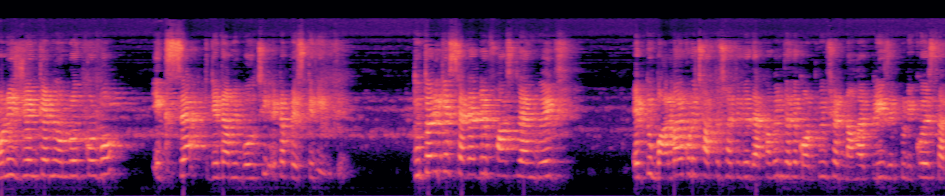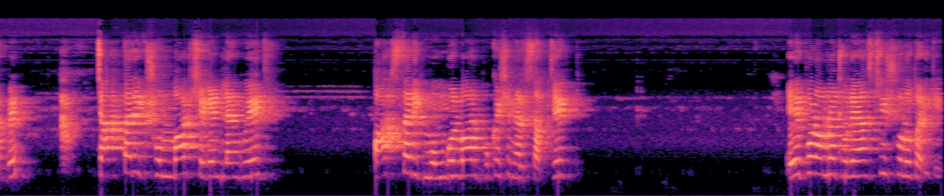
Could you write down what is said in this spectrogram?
মনীষ জৈনকে আমি অনুরোধ করব এক্স্যাক্ট যেটা আমি বলছি, এটা প্রেসকে দিয়ে দিতে। দু তারিখে স্যাটারডে ফার্স্ট ল্যাঙ্গুয়েজ একটু বারবার করে ছাত্রছাত্রীদের দেখাবেন, যাতে কনফিউশন না হয়। প্লিজ একটু রিকোয়েস্ট থাকবে। চার তারিখ সোমবার সেকেন্ড ল্যাঙ্গুয়েজ পাঁচ তারিখ মঙ্গলবার ভোকেশনাল সাবজেক্ট এরপর আমরা চলে আসছি ষোলো তারিখে।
